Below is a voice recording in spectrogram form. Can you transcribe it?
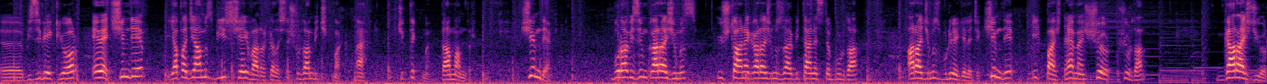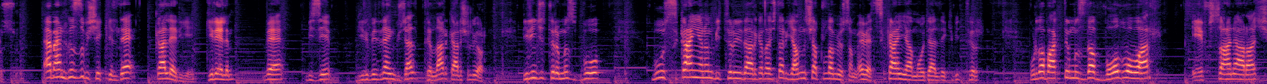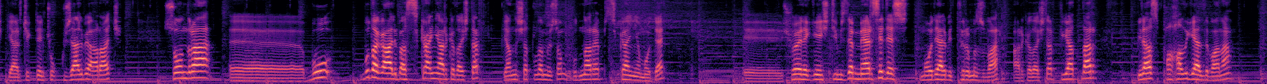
e, bizi bekliyor. Evet şimdi yapacağımız bir şey var arkadaşlar. Şuradan bir çıkmak. Heh, çıktık mı? Tamamdır. Şimdi bura bizim garajımız. 3 tane garajımız var. Bir tanesi de burada. Aracımız buraya gelecek. Şimdi ilk başta hemen şu şuradan garaj diyoruz. Hemen hızlı bir şekilde galeriye girelim ve bizi birbirinden güzel tırlar karşılıyor. Birinci tırımız bu. Bu Scania'nın bir tırıydı arkadaşlar. Yanlış hatırlamıyorsam. Evet Scania modeldeki bir tır. Burada baktığımızda Volvo var. Efsane araç. Gerçekten çok güzel bir araç. Sonra eee, bu bu da galiba Scania arkadaşlar. Yanlış hatırlamıyorsam bunlar hep Scania model. Ee, şöyle geçtiğimizde Mercedes model bir tırımız var arkadaşlar. Fiyatlar biraz pahalı geldi bana.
